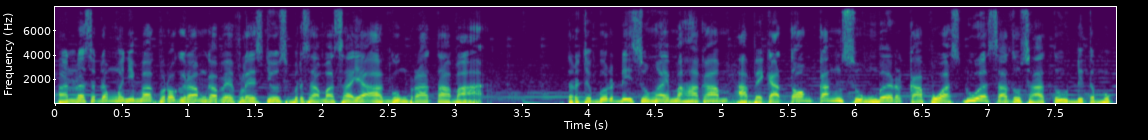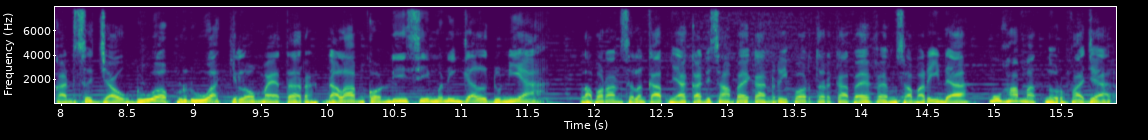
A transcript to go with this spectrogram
Anda sedang menyimak program KP Flash News bersama saya Agung Pratama. Tercebur di Sungai Mahakam, ABK Tongkang Sumber Kapuas 211 ditemukan sejauh 22 km dalam kondisi meninggal dunia. Laporan selengkapnya akan disampaikan reporter KPFM Samarinda, Muhammad Nur Fajar.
